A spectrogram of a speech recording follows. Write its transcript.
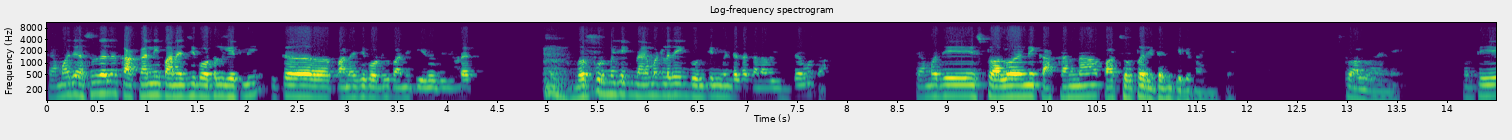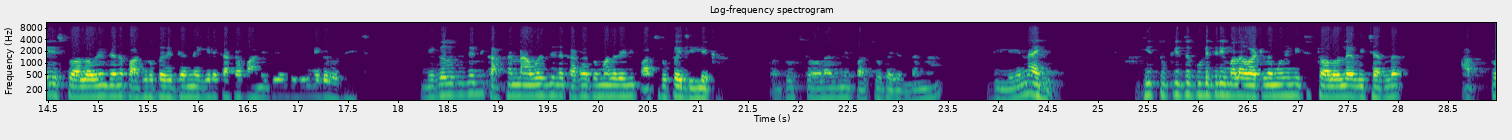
त्यामध्ये असं झालं काकांनी पाण्याची बॉटल घेतली. तिथं पाण्याची बॉटल पाणी पित होती तेवढ्यात. भरपूर म्हणजे एक नाही म्हटलं तर एक दोन तीन मिनिटाचा कालावधी तिथं होता. त्यामध्ये स्टॉलवाल्याने काकांना पाच रुपये रिटर्न केले पाहिजे होते. स्टॉलवाल्याने. पण ते स्टॉलवाल्याने त्यांना पाच रुपये रिटर्न नाही केले. काका पाणी पिऊन तिथून निघत होते. निघत होते त्यांनी काकांना आवाज दिला काका तुम्हाला त्यांनी पाच रुपये दिले का? पण तो स्टॉलवाल्याने पाच रुपये त्यांना दिले नाही. हे चुकीचं कुठेतरी मला वाटलं म्हणून मी स्टॉलवाला विचारलं आप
